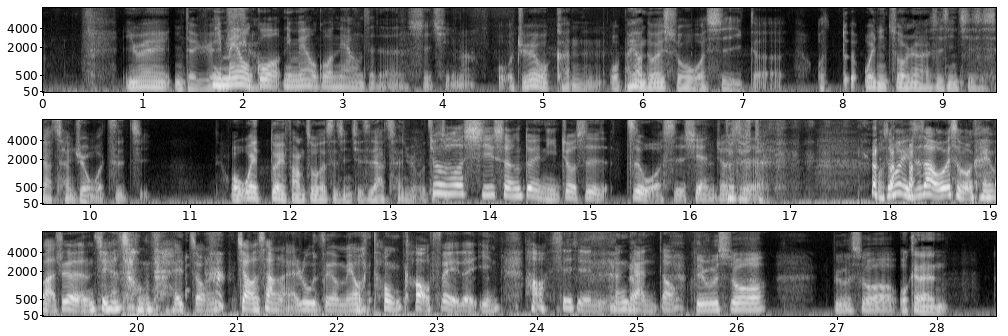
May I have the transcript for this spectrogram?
因为你的缘，你没有过，你没有过那样子的时期吗？我觉得我可能，我朋友都会说我是一个，我对为你做任何事情，其实是要成全我自己。我为对方做的事情，其实要成全我自己。就是说，牺牲对你就是自我实现，就是。我终于知道我为什么可以把这个人今天从台中叫上来录这个没有通告费的音。好，谢谢你，很感动。比如说，比如说，我可能。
